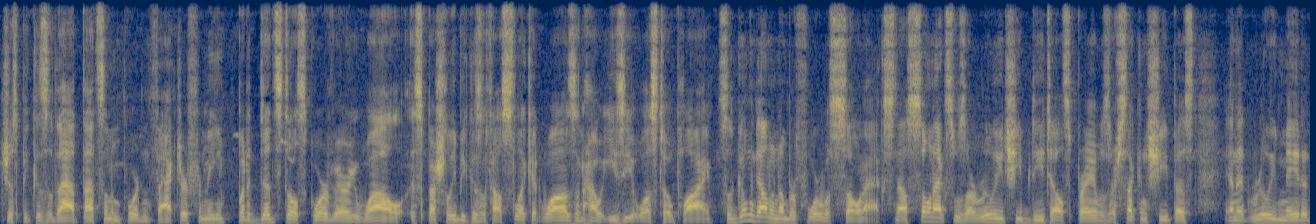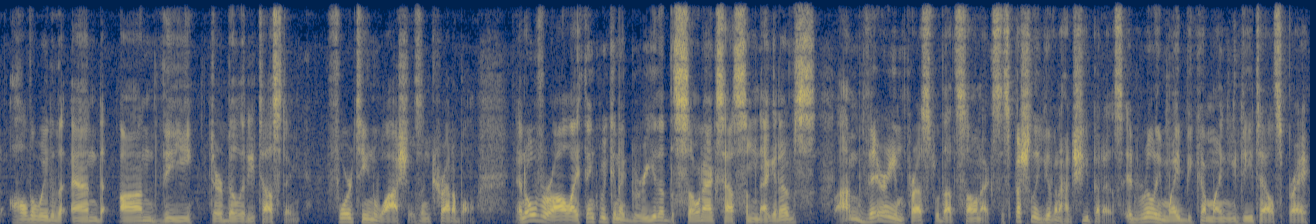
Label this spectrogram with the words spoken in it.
just because of that. That's an important factor for me, but it did still score very well, especially because of how slick it was and how easy it was to apply. So going down to number four was Sonax. Now Sonax was our really cheap detail spray, it was our second cheapest, and it really made it all the way to the end on the durability testing. 14 washes, incredible. And overall, I think we can agree that the Sonax has some negatives. I'm very impressed with that Sonax, especially given how cheap it is. It really might become my new detail spray.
